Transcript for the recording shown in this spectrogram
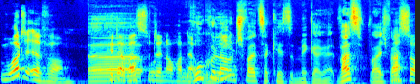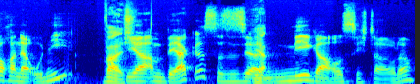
Whatever. Peter, warst du denn auch an der Rucola Uni? und Schweizer Käse, mega geil. Was? War ich was? Warst du auch an der Uni, War ich. die ja am Berg ist? Das ist ja, Ja. mega Aussicht da, oder?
